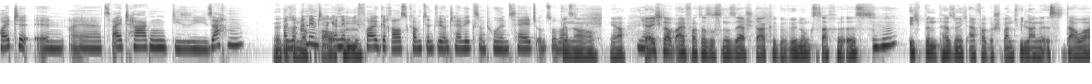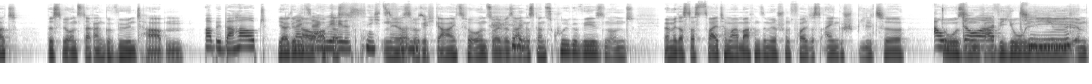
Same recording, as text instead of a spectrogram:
heute in äh, zwei Tagen die Sachen. Ja, also an dem Tag, an dem die Folge rauskommt, sind wir unterwegs und holen Zelt und sowas. Genau, ja. Ja, Ja. ich glaube einfach, dass es eine sehr starke Gewöhnungssache ist. Mhm. Ich bin persönlich einfach gespannt, wie lange es dauert, bis wir uns daran gewöhnt haben. Ob überhaupt. Ja, Vielleicht genau. sagen ob wir, das, ey, das ist nichts Nee, das ist wirklich gar nichts für uns, weil wir sagen, ist ganz cool gewesen und wenn wir das das zweite Mal machen, sind wir schon voll das eingespielte Dosen Ravioli Outdoor-Team. im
